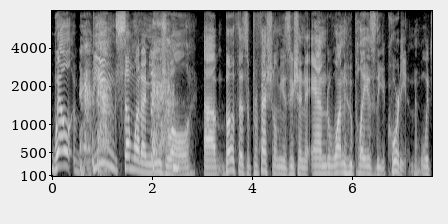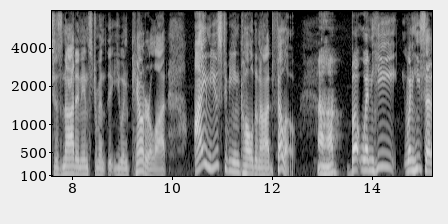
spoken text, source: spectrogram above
Well, being somewhat unusual, um, both as a professional musician and one who plays the accordion, which is not an instrument that you encounter a lot, I'm used to being called an odd fellow. Uh huh. But when he when he said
